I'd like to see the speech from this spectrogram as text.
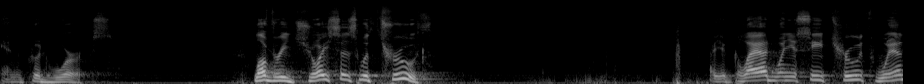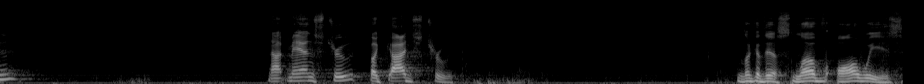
and good works. Love rejoices with truth. Are you glad when you see truth win? Not man's truth, but God's truth. Look at this love always,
